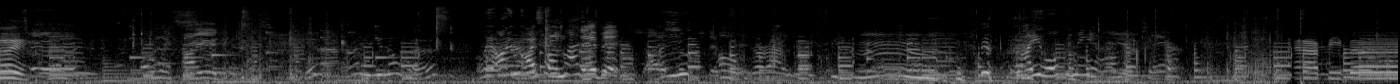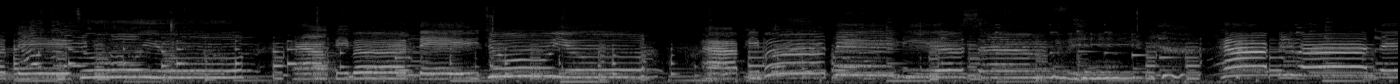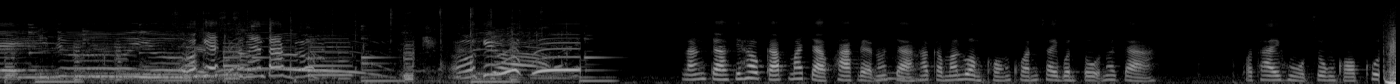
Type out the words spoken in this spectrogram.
I found Sibbits. Are you? Oh, you're right. Mm. Why are you opening it on the chair? Happy birthday to you Happy birthday to you Happy birthday dear Sammy Happy birthday to you Okay Samantha go Okay หลังจากที่เฮากลับมาจากภาคแล้วเนาะจ้ะเฮาก็มาร่วมของขวัญใส่บนโต๊ะเนาะจ้ะพอทายหูบทรงขอบคุณ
